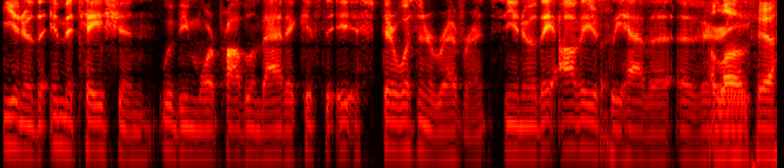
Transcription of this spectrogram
you know, the imitation would be more problematic if the, if there wasn't a reverence. You know, they obviously have a, a A very love, yeah.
